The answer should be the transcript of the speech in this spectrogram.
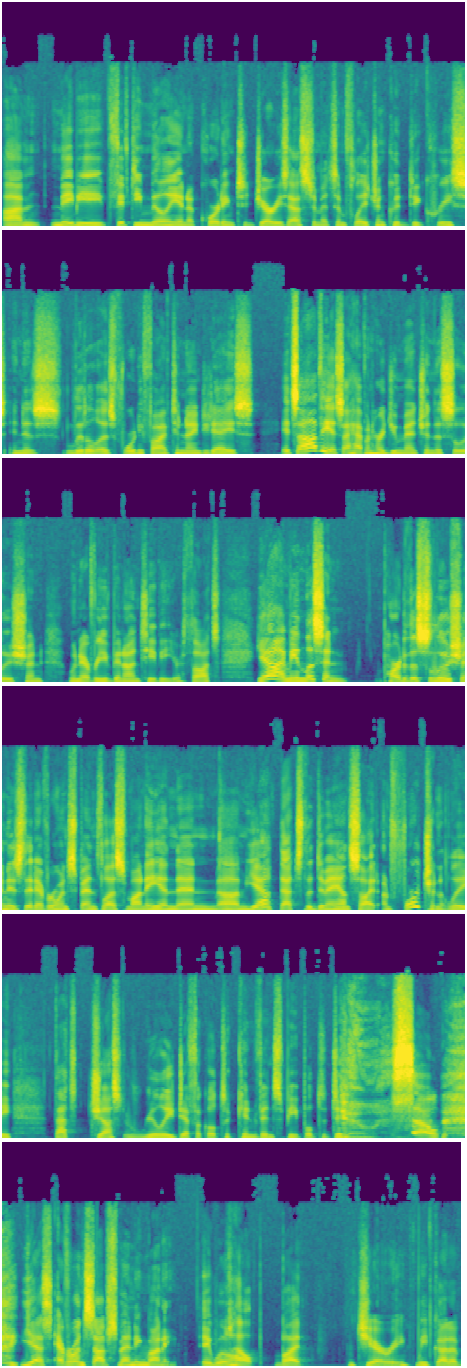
um, maybe 50 million, according to Jerry's estimates, inflation could decrease in as little as 45 to 90 days. It's obvious. I haven't heard you mention the solution whenever you've been on TV. Your thoughts? Yeah, I mean, listen, part of the solution is that everyone spends less money. And then, um, yeah, that's the demand side. Unfortunately, that's just really difficult to convince people to do. so, yes, everyone stop spending money. It will help, but Jerry, we've got a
